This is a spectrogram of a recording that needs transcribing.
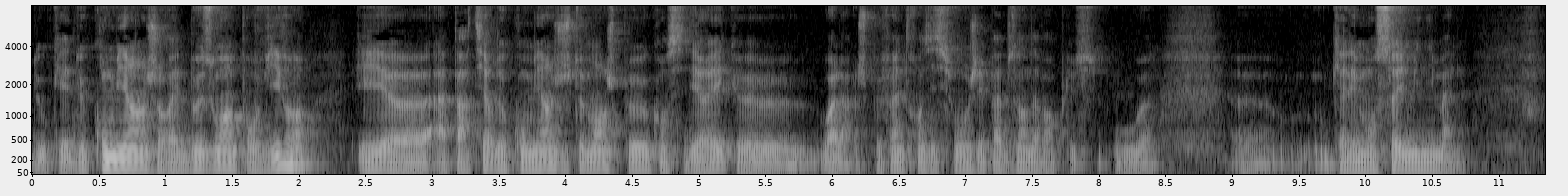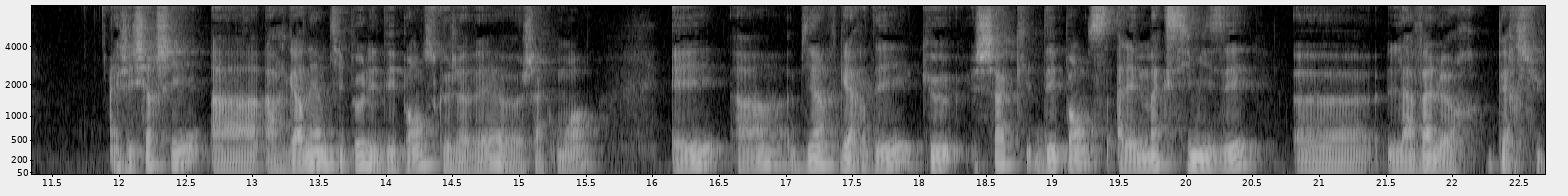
de, de, combien j'aurais besoin pour vivre et à partir de combien justement je peux considérer que voilà, je peux faire une transition, j'ai pas besoin d'avoir plus ou quel est mon seuil minimal. J'ai cherché à, à, regarder un petit peu les dépenses que j'avais chaque mois et à bien regarder que chaque dépense allait maximiser euh, la valeur perçue.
